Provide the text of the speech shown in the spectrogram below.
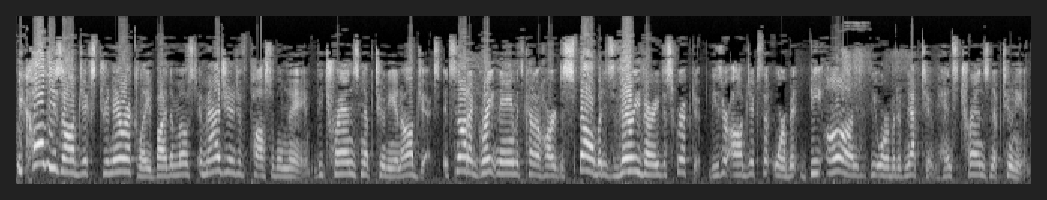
We call these objects generically by the most imaginative possible name, the trans-Neptunian objects. It's not a great name, it's kind of hard to spell, but it's very, very descriptive. These are objects that orbit beyond the orbit of Neptune, hence trans-Neptunian.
